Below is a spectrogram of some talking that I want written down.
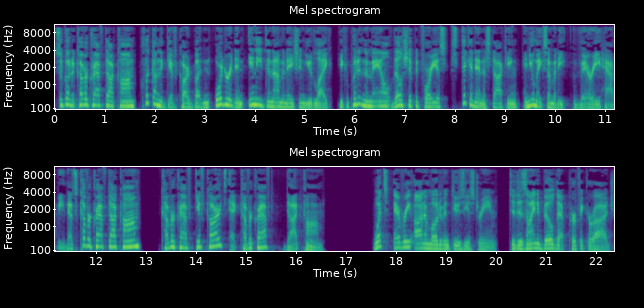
So go to covercraft.com, click on the gift card button, order it in any denomination you'd like. You can put it in the mail, they'll ship it for you, stick it in a stocking, and you'll make somebody very happy. That's covercraft.com, covercraft gift cards at covercraft.com. What's every automotive enthusiast dream? To design and build that perfect garage.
